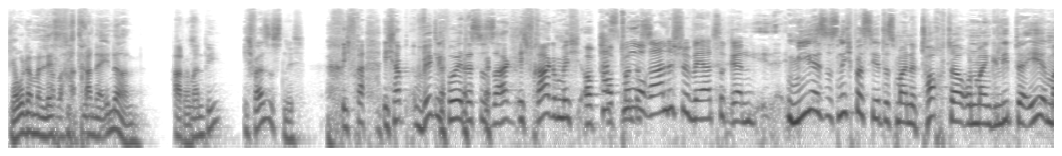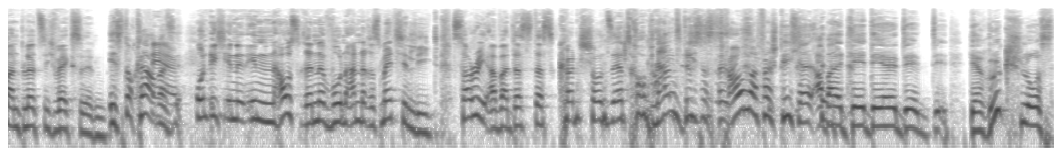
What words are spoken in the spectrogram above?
Ja, oder man lässt Aber sich dran man- erinnern. Hat man die? Ich weiß es nicht. Ich frage, ich habe wirklich, wo ihr das so sagt, ich frage mich, ob, ob Hast du man das, moralische Werte, Ren? mir ist es nicht passiert, dass meine Tochter und mein geliebter Ehemann plötzlich wechseln. Ist doch klar, aber. Und ich in, in ein Haus renne, wo ein anderes Mädchen liegt. Sorry, aber das, das könnte schon sehr traumatisch Nein, dieses. Trauma verstehe ich ja, aber der, der, der, der, der Rückschluss,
